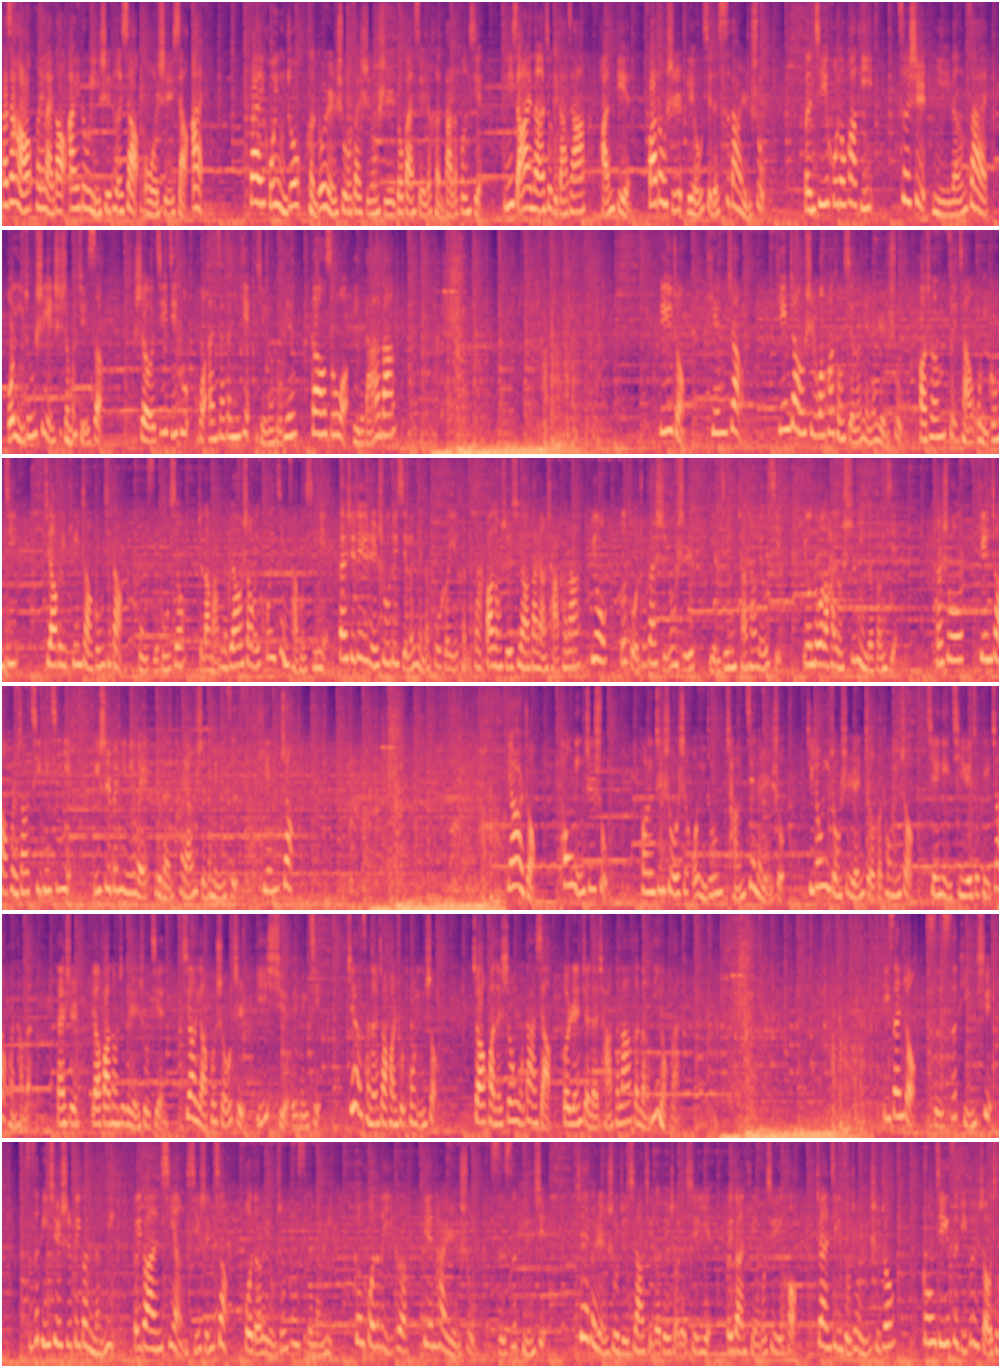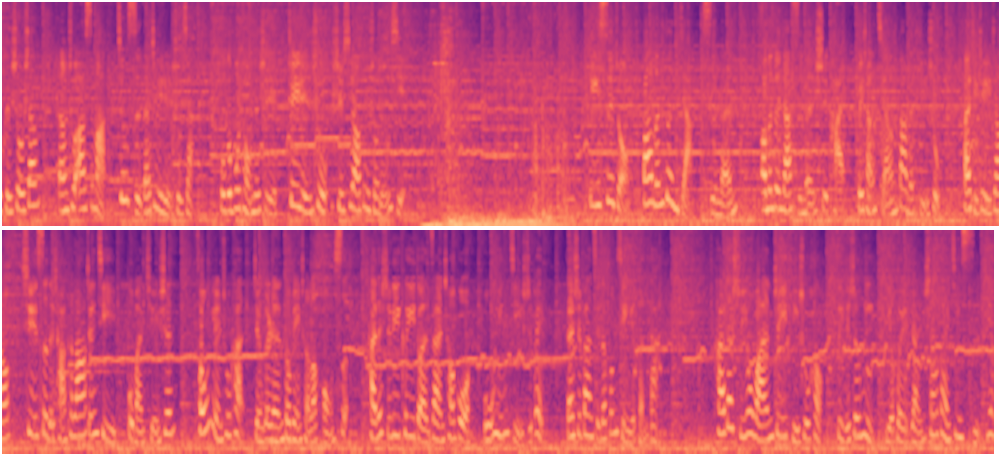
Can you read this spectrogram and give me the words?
大家好，欢迎来到爱度影视特效，我是小爱。在火影中，很多忍术在使用时都伴随着很大的风险。今天小爱呢就给大家盘点发动时流血的四大忍术。本期互动话题：测试你能在火影中饰演是什么角色？手机截图或按下暂停键，选中图片，告诉我你的答案吧。第一种，天照。天照是万花筒写轮眼的忍术，号称最强物理攻击。只要被天照攻击到，不死不休，直到把目标烧为灰烬才会熄灭。但是这一忍术对写轮眼的负荷也很大，发动时需要大量查克拉，用和佐助在使用时眼睛常常流血，用多了还有失明的风险。传说天照会烧七天七夜，于是被命名为日本太阳神的名字天照。第二种通灵之术。通灵之术是火影中常见的忍术，其中一种是忍者和通灵兽签订契约就可以召唤他们。但是要发动这个忍术前，需要咬破手指，以血为媒介，这样才能召唤出通灵兽。召唤的生物大小和忍者的查克拉和能力有关。第三种死丝平血，死丝平血是飞段的能力。飞段信仰邪神教，获得了永生不死的能力，更获得了一个变态忍术死丝平血。这个忍术只需要取得对手的血液，飞段舔过血液后，站进诅咒仪式中，攻击自己对手就会受伤。当初阿斯玛就死在这一忍术下。不过不同的是，这一忍术是需要对手流血。第四种八门遁甲死门，八门遁甲死门是凯非常强大的体术。开启这一招，血色的查克拉蒸汽布满全身，从远处看，整个人都变成了红色。凯的实力可以短暂超过无影几十倍。但是伴随的风险也很大。卡在使用完这一体术后，自己的生命也会燃烧殆尽死掉。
